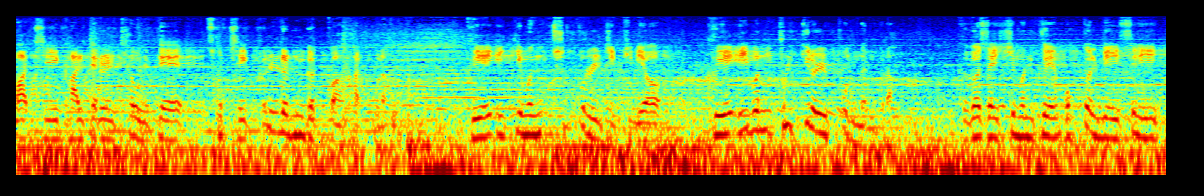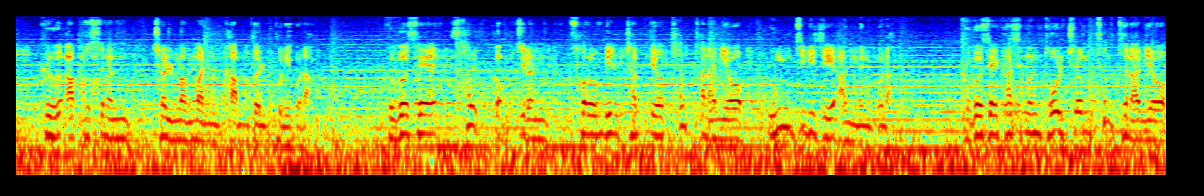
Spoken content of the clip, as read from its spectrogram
마치 갈대를 태울 때 솥이 끓는 것과 같구나. 그의 입김은 숯불을 지피며 그의 입은 불길을 뿜는구나. 그것의 힘은 그의 목덜미에 있으니 그 앞에서는 절망만 감돌 뿐이구나. 그것의 살껍질은 서로 밀착되어 탄탄하며 움직이지 않는구나. 그것의 가슴은 돌처럼 튼튼하며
